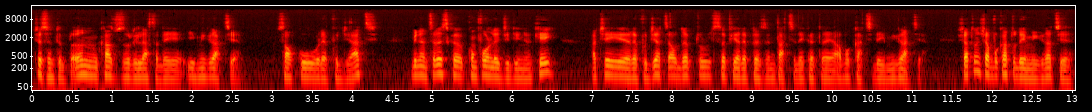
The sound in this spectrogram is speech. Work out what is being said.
Ce se întâmplă? În cazurile astea de imigrație sau cu refugiați, bineînțeles că, conform legii din UK, acei refugiați au dreptul să fie reprezentați de către avocații de imigrație. Și atunci avocatul de imigrație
